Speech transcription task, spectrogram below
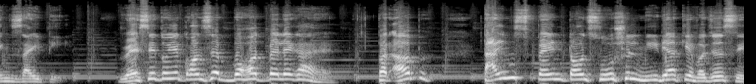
anxiety वैसे तो ये कॉन्सेप्ट बहुत पहले का है। पर अब time spent on social media के वजह से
